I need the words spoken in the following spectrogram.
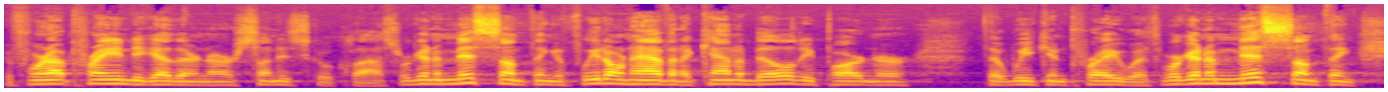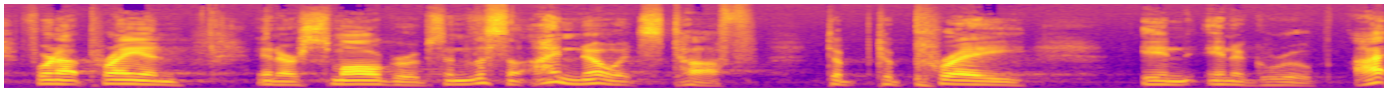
if we're not praying together in our Sunday school class. We're going to miss something if we don't have an accountability partner that we can pray with. We're going to miss something if we're not praying in our small groups. And listen, I know it's tough to, to pray in, in a group. I,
